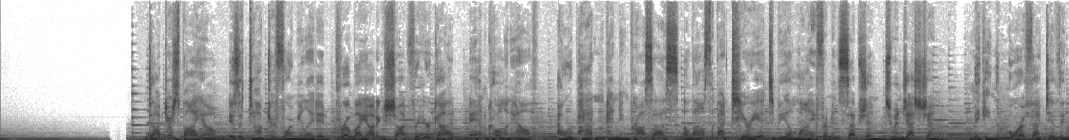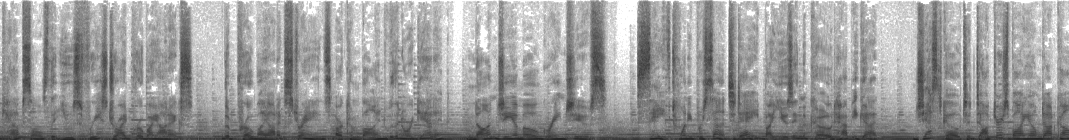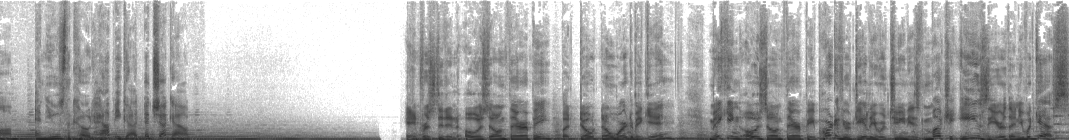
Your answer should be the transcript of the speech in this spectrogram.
Doctor's Biome is a doctor formulated probiotic shot for your gut and colon health. Our patent pending process allows the bacteria to be alive from inception to ingestion, making them more effective than capsules that use freeze dried probiotics. The probiotic strains are combined with an organic, non GMO green juice. Save 20% today by using the code HAPPYGUT. Just go to doctorsbiome.com and use the code HAPPYGUT at checkout. Interested in ozone therapy, but don't know where to begin? Making ozone therapy part of your daily routine is much easier than you would guess.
